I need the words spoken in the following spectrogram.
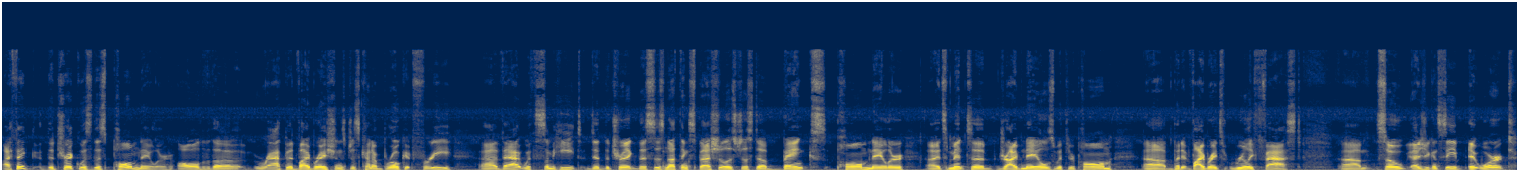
I think the trick was this palm nailer. All of the rapid vibrations just kind of broke it free. Uh, that with some heat did the trick. This is nothing special. It's just a Banks palm nailer. Uh, it's meant to drive nails with your palm, uh, but it vibrates really fast. Um, so as you can see, it worked.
